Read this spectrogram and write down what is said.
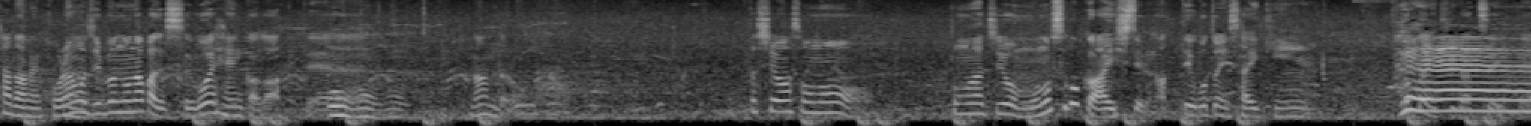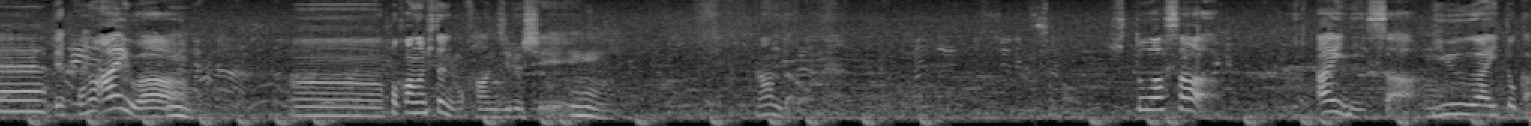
ただねこれも自分の中ですごい変化があって、あうんうんうんなんだろうな。私はその友達をものすごく愛してるなっていうことに最近特に気がへついて。でこの愛は、ううーん他の人にも感じるし、んうんなんだろうね。その人はさ愛にさ、うん。友愛とか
